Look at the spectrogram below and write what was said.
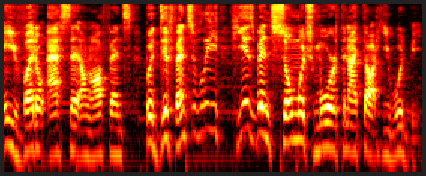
a vital asset on offense, but defensively, he has been so much more than I thought he would be.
